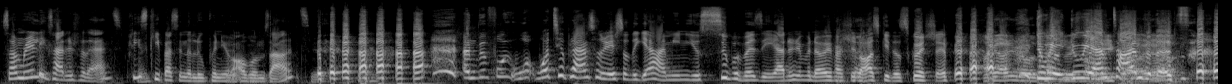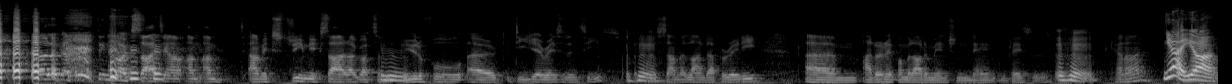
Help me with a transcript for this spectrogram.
So I'm really excited for that. Please keep us in the loop when your Definitely. album's out. Yeah. and before, what, what's your plans for the rest of the year? I mean, you're super busy. I don't even know if I should ask you this question. I mean, I don't know do we do we have time for this? no, look, things are exciting. I'm, I'm, I'm, I'm extremely excited. I've got some Mm-hmm. beautiful uh, DJ residencies for the summer lined up already. Um, I don't know if I'm allowed to mention names and places. But Mhm. Can I? yeah, yeah,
